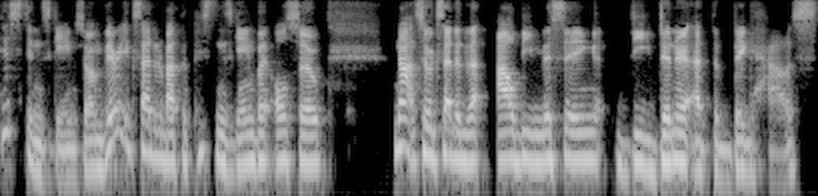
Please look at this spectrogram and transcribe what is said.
Pistons game. So I'm very excited about the Pistons game, but also not so excited that I'll be missing the dinner at the big house.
